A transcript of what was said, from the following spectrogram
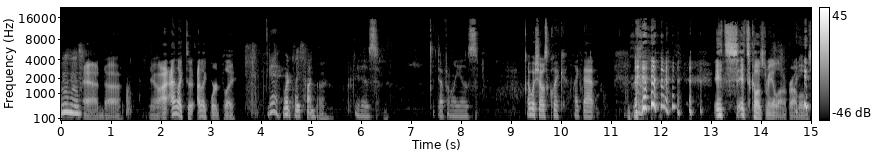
Mhm. and uh, you know I, I like to I like wordplay. Yeah, Wordplay's fun. it is. It definitely is. I wish I was quick like that. It's it's caused me a lot of problems.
